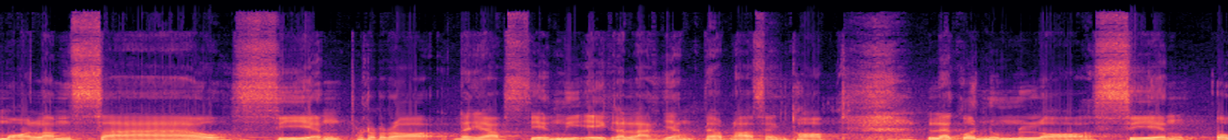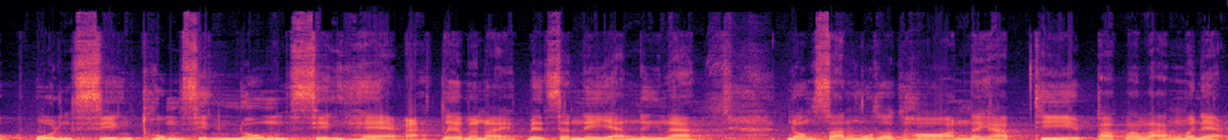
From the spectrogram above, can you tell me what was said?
หมอลำสาวเสียงเพราะนะครับเสียงมีเอกลักษณ์อย่างแปลวาแสงทองแล้วก็หนุ่มหล่อเสียงอบอุ่นเสียงทุ้มเสียงนุ่ม เสียงแหบอะเติมมาหน่อยเป็นเสน่ห์อย่างหนึ่งนะน้องซันมูสะทรนะครับที่พักหลังๆมาเนี่ย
